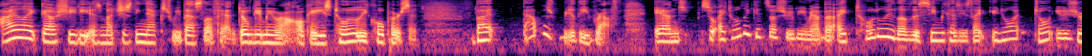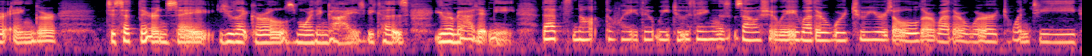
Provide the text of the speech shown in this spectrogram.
I like Gao Shidi as much as the next We Best Love fan. Don't get me wrong. Okay, he's totally cool person. But that was really rough. And so I totally get Zhao Shui being mad, but I totally love this scene because he's like, you know what? Don't use your anger to sit there and say you like girls more than guys because you're mad at me. That's not the way that we do things, Zhao Shui, whether we're two years old or whether we're 27.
